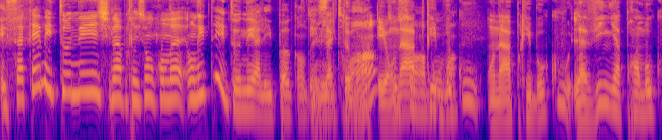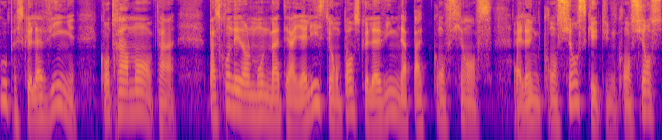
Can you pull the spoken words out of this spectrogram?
Et ça a quand même étonné. J'ai l'impression qu'on on était étonné à l'époque en 2003. Exactement. Hein, et on a appris beaucoup. On a appris beaucoup. La vigne apprend beaucoup parce que la vigne, contrairement, enfin, parce qu'on est dans le monde matérialiste et on pense que la vigne n'a pas de conscience. Elle a une conscience qui est une conscience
